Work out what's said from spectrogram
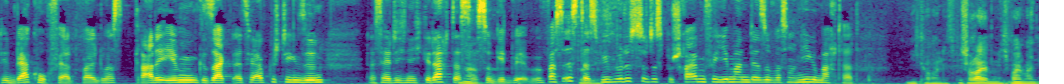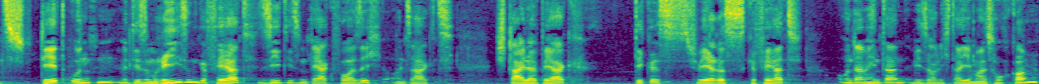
den Berg hochfährt, weil du hast gerade eben gesagt, als wir abgestiegen sind, das hätte ich nicht gedacht, dass das so geht. Was ist das? Das Wie würdest du das beschreiben für jemanden, der sowas noch nie gemacht hat? Wie kann man das beschreiben? Ich meine, man steht unten mit diesem riesen Gefährt, sieht diesen Berg vor sich und sagt, steiler Berg, dickes, schweres Gefährt unterm Hintern, wie soll ich da jemals hochkommen?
